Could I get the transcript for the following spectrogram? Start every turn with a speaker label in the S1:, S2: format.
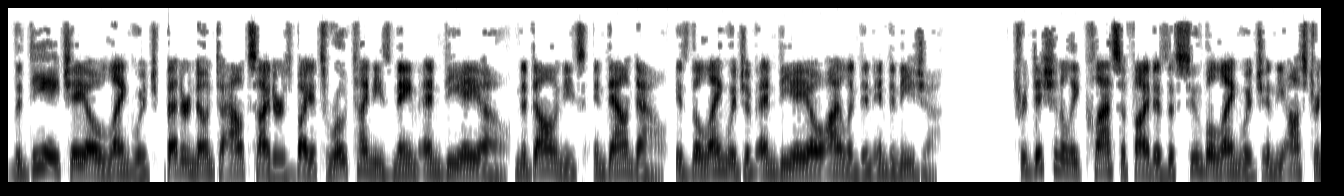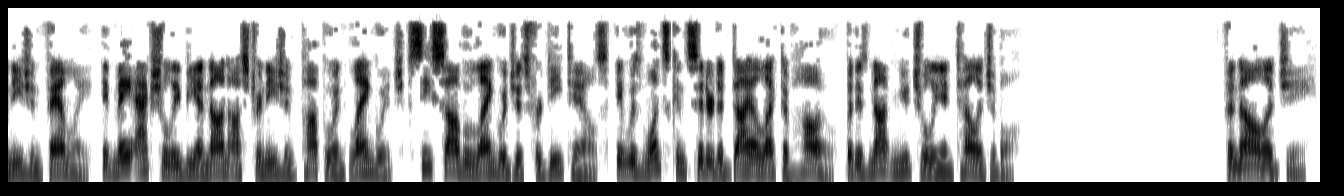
S1: The Dhao language, better known to outsiders by its Rotinese name Ndao, Nadaonese, Indaondao, is the language of Ndao Island in Indonesia. Traditionally classified as a Sumba language in the Austronesian family, it may actually be a non-Austronesian Papuan language see Savu languages for details. It was once considered a dialect of Hawu, but is not mutually intelligible. Phonology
